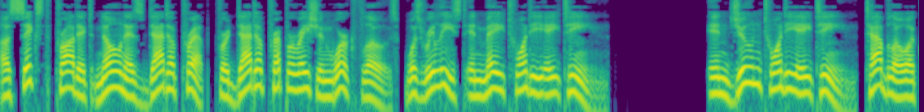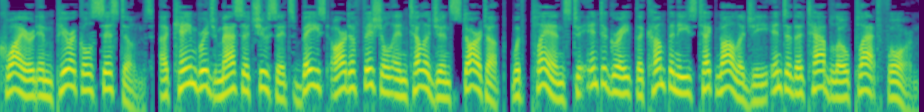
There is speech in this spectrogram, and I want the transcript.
A sixth product known as Data Prep, for data preparation workflows, was released in May 2018. In June 2018, Tableau acquired Empirical Systems, a Cambridge, Massachusetts-based artificial intelligence startup, with plans to integrate the company's technology into the Tableau platform.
